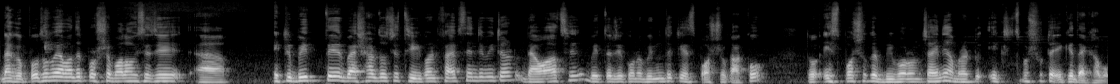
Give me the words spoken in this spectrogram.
দেখো, প্রথমে আমাদের প্রশ্নে বলা হয়েছে যে একটি বৃত্তের ব্যাসার্ধ হচ্ছে থ্রি পয়েন্ট ফাইভ সেন্টিমিটার দেওয়া আছে। বৃত্তের যে কোনো বিন্দু থেকে স্পর্শক আঁকো। তো স্পর্শকের বিবরণ চাইনি আমরা একটু স্পর্শটা এঁকে দেখাবো।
